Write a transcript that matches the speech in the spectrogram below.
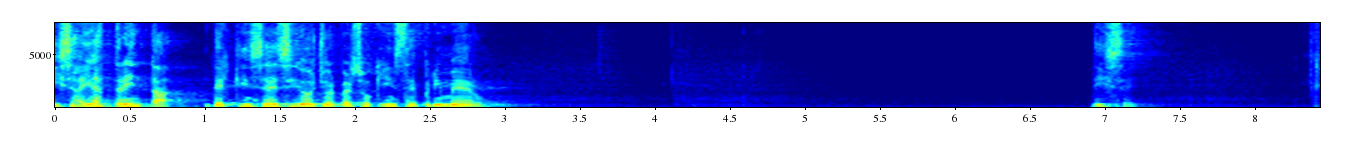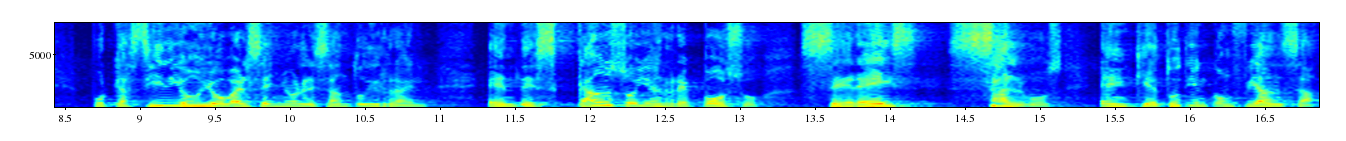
Isaías 30, del 15 al 18, el verso 15 primero. Dice, porque así dijo Jehová el Señor, el Santo de Israel, en descanso y en reposo seréis salvos, en quietud y en confianza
